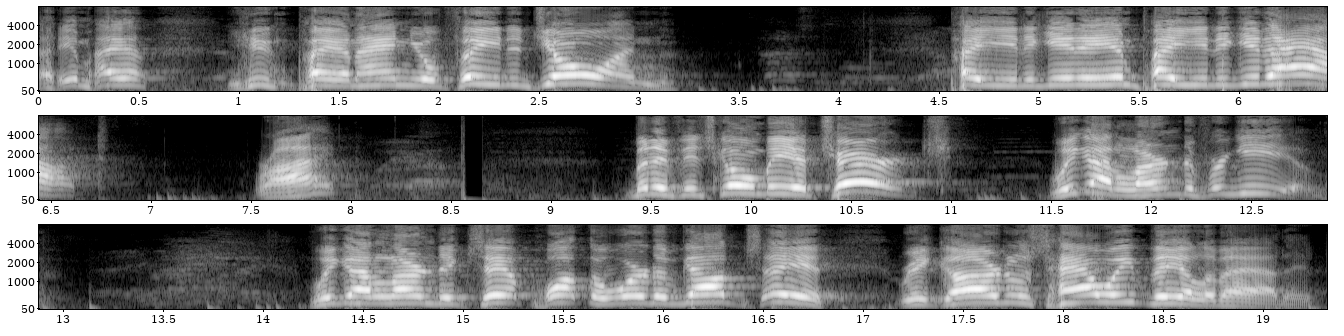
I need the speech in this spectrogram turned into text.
Amen. You can pay an annual fee to join. Pay you to get in, pay you to get out. Right? But if it's going to be a church, we got to learn to forgive. We got to learn to accept what the Word of God says, regardless how we feel about it.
